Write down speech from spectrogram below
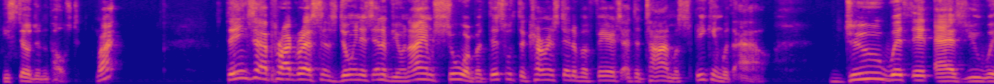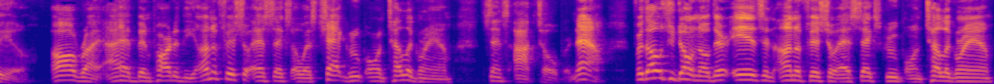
He still didn't post it, right? Things have progressed since doing this interview, and I am sure, but this was the current state of affairs at the time of speaking with Al. Do with it as you will. All right, I have been part of the unofficial SXOS chat group on Telegram since October. Now, for those who don't know, there is an unofficial SX group on Telegram.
